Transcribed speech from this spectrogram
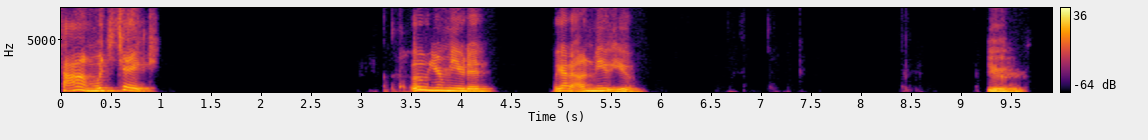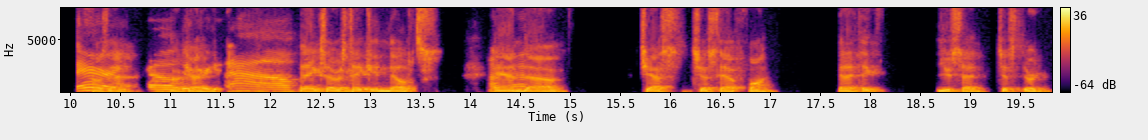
Tom, what'd you take? Oh, you're muted. We got to unmute you. You. There you go. We Okay. hear you now. Thanks. I was taking notes. All and uh, just just have fun. And I think you said just or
